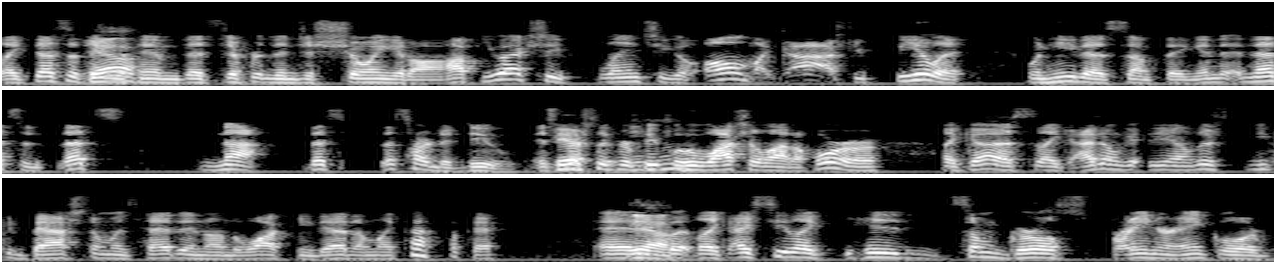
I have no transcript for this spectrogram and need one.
Like that's the thing Yeah. with him that's different than just showing it off. You actually flinch. You go, oh my gosh, you feel it when he does something, and and that's that's not that's that's hard to do, especially for people mm-hmm. who watch a lot of horror like us. Like I don't get you know, there's you could bash someone's head in on The Walking Dead. I'm like, huh, okay. And Yeah. but like I see like his some girl sprain her ankle or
